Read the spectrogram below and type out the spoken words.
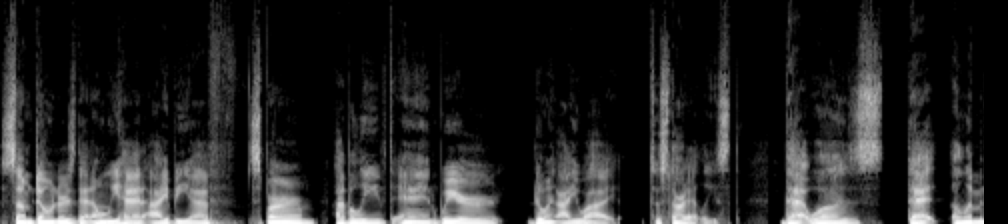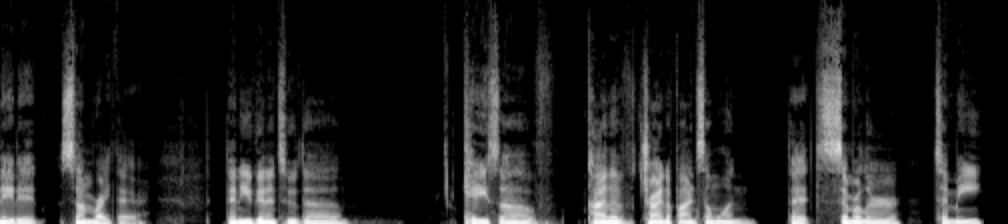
some donors that only had IVF sperm, I believed, and we're doing IUI to start at least. That was that eliminated some right there. Then you get into the case of kind of trying to find someone that's similar to me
